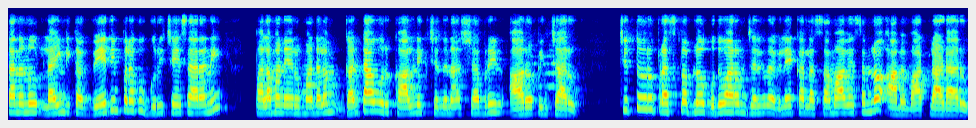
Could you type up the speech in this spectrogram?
తనను లైంగిక వేధింపులకు గురి చేశారని పలమనేరు మండలం గంటావూరు కాలనీకి చెందిన షబ్రీన్ ఆరోపించారు. చిత్తూరు ప్రెస్ క్లబ్లో బుధవారం జరిగిన విలేకరుల సమావేశంలో ఆమె మాట్లాడారు.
